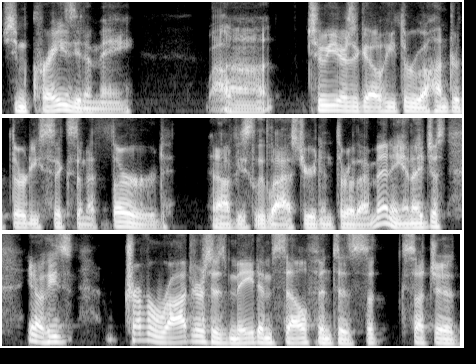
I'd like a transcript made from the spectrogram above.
Seemed crazy to me. Wow. Uh, two years ago, he threw 136 and a third. And obviously last year he didn't throw that many. And I just, you know, he's Trevor Rogers has made himself into su- such a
